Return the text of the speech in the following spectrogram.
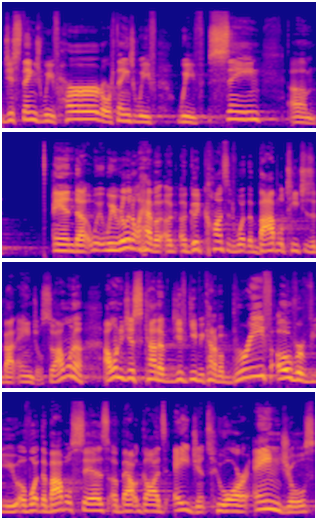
just things we've heard or things we've, we've seen. Um, and uh, we, we really don't have a, a, good concept of what the bible teaches about angels. So i want to i want to just kind of just give you kind of a brief overview of what the bible says about god's agents who are angels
